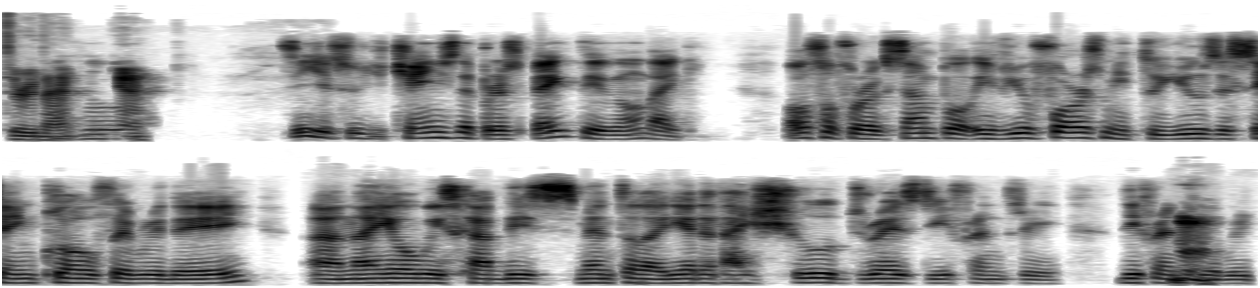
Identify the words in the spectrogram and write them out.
through that. Mm-hmm. Yeah. See, so you change the perspective, no? Like, also, for example, if you force me to use the same clothes every day, and I always have this mental idea that I should dress differently, differently mm. every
